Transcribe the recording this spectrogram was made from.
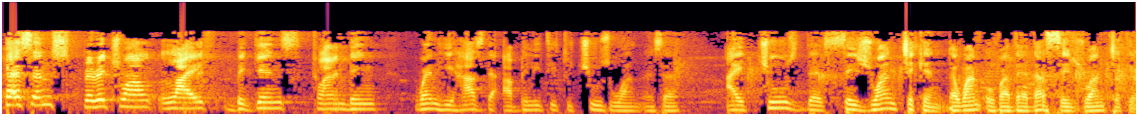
person's spiritual life begins climbing when he has the ability to choose one. I say, I choose the Szechuan chicken, the one over there. That's Szechuan chicken.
